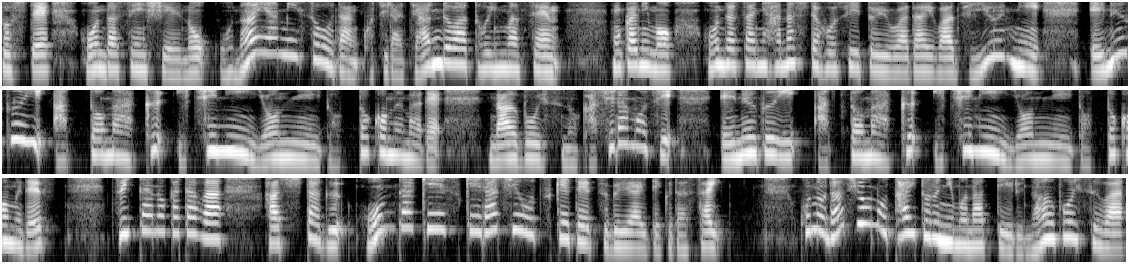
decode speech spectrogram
そして、本田選手へのお悩み相談、こちら、ジャンルは問いません。他にも、本田さんに話してほしいという話題は自由に、nv.1242.com まで、Now Voice の頭文字、nv.1242.com です。ツイッターの方は、ハッシュタグ、本田圭佑ラジオをつけてつぶやいてください。このラジオのタイトルにもなっている Now Voice は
